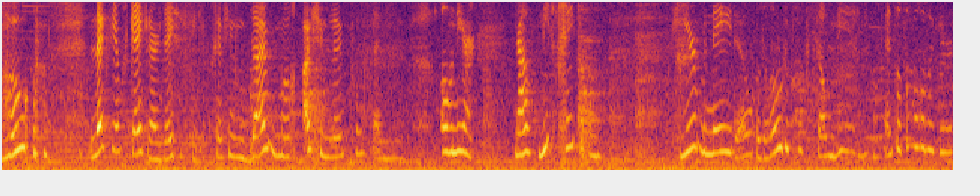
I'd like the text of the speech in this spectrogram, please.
Ho. Leuk dat je hebt gekeken naar deze video. Geef je een duim omhoog als je hem leuk vond. En abonneer. Nou, niet vergeten om hier beneden op het rode knopje te abonneren. En tot de volgende keer.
